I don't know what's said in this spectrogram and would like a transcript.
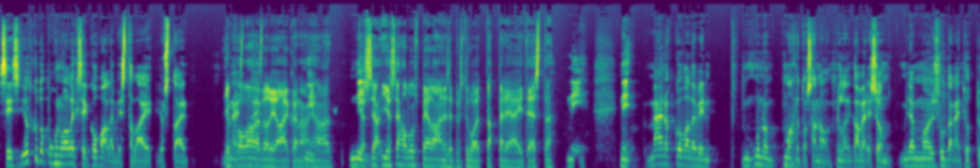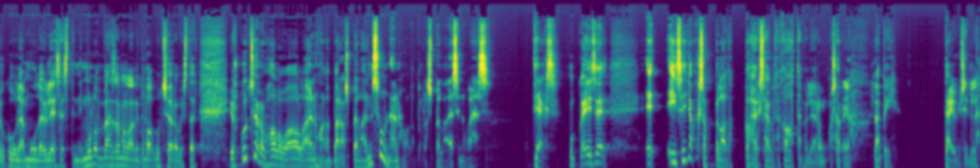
siis jotkut on puhunut Aleksei Kovalevista vai jostain ja Kovalev oli aikana niin, ihan, niin. jos, se, jos se halusi pelaa, niin se pystyy voittamaan pelejä itsestä. Niin, niin mä en ole Kovalevin, mun on mahdoton sanoa, millainen kaveri se on, mitä mä oon sulta näitä juttuja kuulee muuten yleisesti, niin mulla on vähän samanlainen kuva Kutserovista, että jos Kutserov haluaa olla NHL paras pelaaja, niin se on NHL paras pelaaja siinä vaiheessa. Tiedätkö? Mutta ei se, ei, ei se jaksa pelata 82 peliä runkosarjaa läpi täysillä,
